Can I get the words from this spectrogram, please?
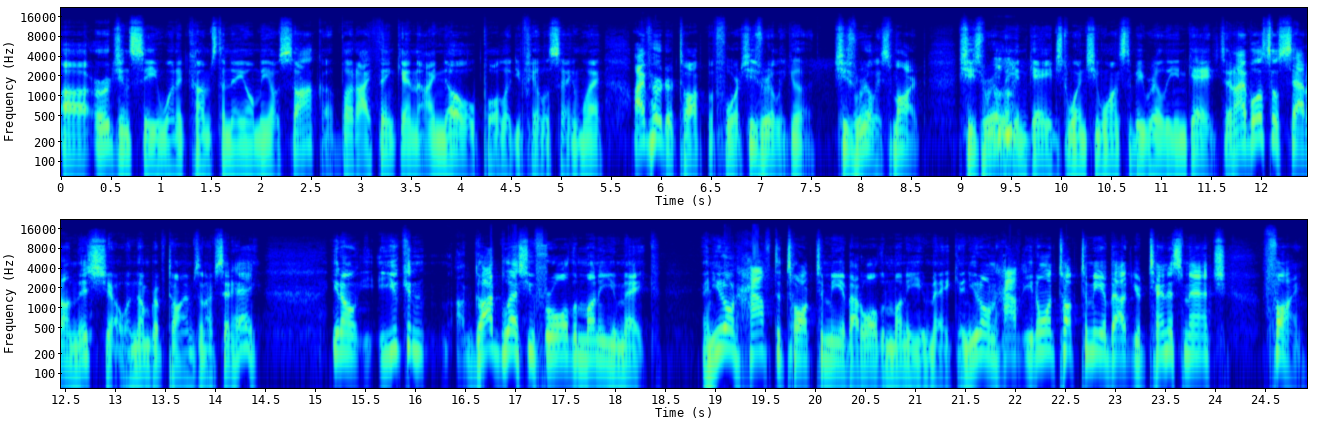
uh, urgency when it comes to Naomi Osaka, but I think and I know Paul that you feel the same way. I've heard her talk before. She's really good. She's really smart. She's really engaged when she wants to be really engaged. And I've also sat on this show a number of times and I've said, hey, you know, you can, God bless you for all the money you make. And you don't have to talk to me about all the money you make. And you don't have, you don't want to talk to me about your tennis match. Fine.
